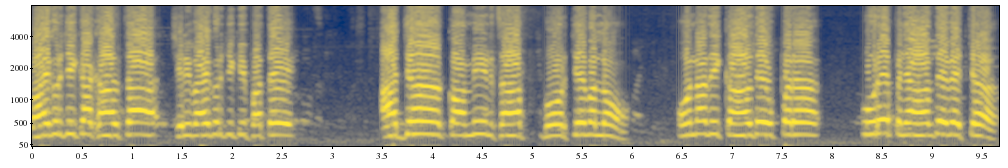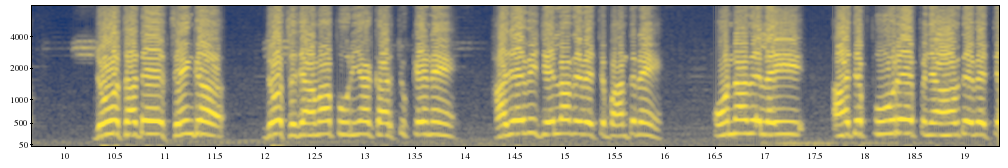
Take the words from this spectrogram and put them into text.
ਵਾਹਿਗੁਰੂ ਜੀ ਕਾ ਖਾਲਸਾ, ਸ੍ਰੀ ਵਾਹਿਗੁਰੂ ਜੀ ਕੀ ਫਤਿਹ। ਅੱਜ ਕੌਮੀ ਇਨਸਾਫ ਮੋਰਚੇ ਵੱਲੋਂ ਉਹਨਾਂ ਦੀ ਕਾਲ ਦੇ ਉੱਪਰ ਪੂਰੇ ਪੰਜਾਬ ਦੇ ਵਿੱਚ ਜੋ ਸਾਡੇ ਸਿੰਘ, ਜੋ ਸਜ਼ਾਵਾਂ ਪੂਰੀਆਂ ਕਰ ਚੁੱਕੇ ਨੇ, ਹਜੇ ਵੀ ਜੇਲ੍ਹਾਂ ਦੇ ਵਿੱਚ ਬੰਦ ਨੇ, ਉਹਨਾਂ ਦੇ ਲਈ ਅੱਜ ਪੂਰੇ ਪੰਜਾਬ ਦੇ ਵਿੱਚ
